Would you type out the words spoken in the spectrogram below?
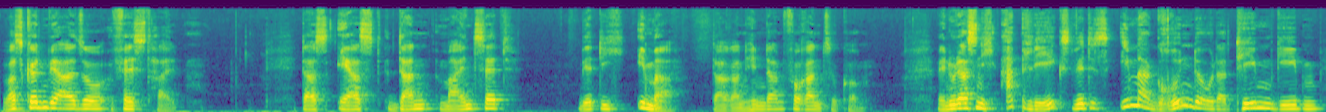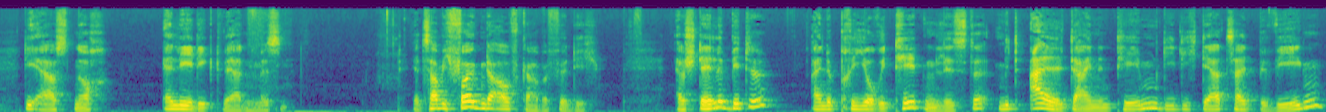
Was können wir also festhalten? Das erst dann Mindset wird dich immer daran hindern, voranzukommen. Wenn du das nicht ablegst, wird es immer Gründe oder Themen geben, die erst noch erledigt werden müssen. Jetzt habe ich folgende Aufgabe für dich. Erstelle bitte eine Prioritätenliste mit all deinen Themen, die dich derzeit bewegen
